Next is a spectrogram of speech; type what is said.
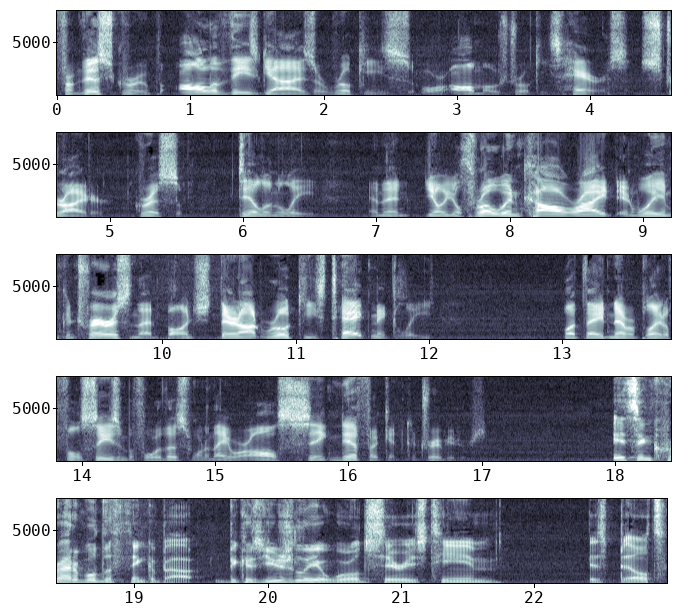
from this group, all of these guys are rookies or almost rookies. Harris, Strider, Grissom, Dylan Lee. And then, you know, you'll throw in Kyle Wright and William Contreras in that bunch. They're not rookies technically, but they'd never played a full season before this one, and they were all significant contributors. It's incredible to think about because usually a World Series team is built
